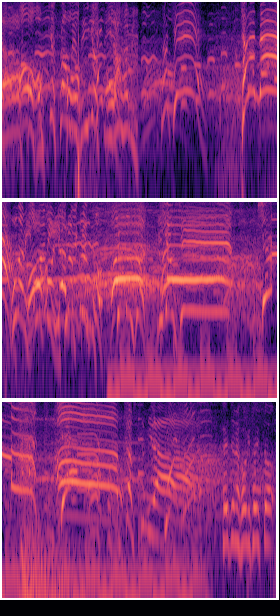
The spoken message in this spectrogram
야, 어, 어깨 싸움에서 이겼습니다. 오나미. 그렇지. 잘한다. 오나미, 어, 오나미. 야, 그럼 뺏겼어. 끌어주고 어. 신봉선, 이경실. 슛! 아, 아깝습니다. 혜진아 거기 서 있어.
